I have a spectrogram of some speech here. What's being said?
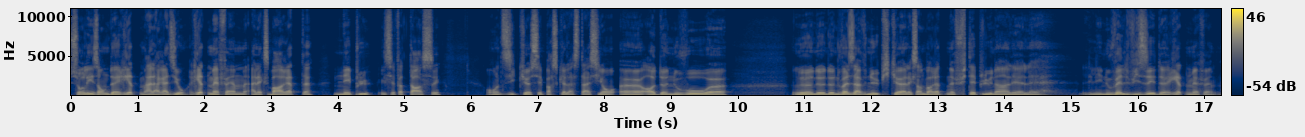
sur les ondes de rythme à la radio, Rythme FM, Alex Barrette n'est plus. Il s'est fait tasser. On dit que c'est parce que la station euh, a de nouveaux. Euh, de, nouvelles avenues, puis qu'Alexandre Barrette ne fitait plus dans les, nouvelles visées de Rythme FM.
